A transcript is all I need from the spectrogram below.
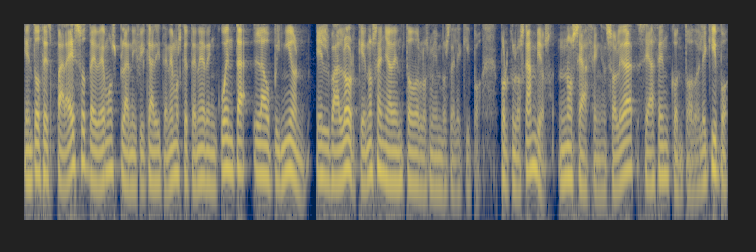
Entonces, para eso debemos planificar y tenemos que tener en cuenta la opinión, el valor que nos añaden todos los miembros del equipo, porque los cambios no se hacen en soledad, se hacen con todo el equipo.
